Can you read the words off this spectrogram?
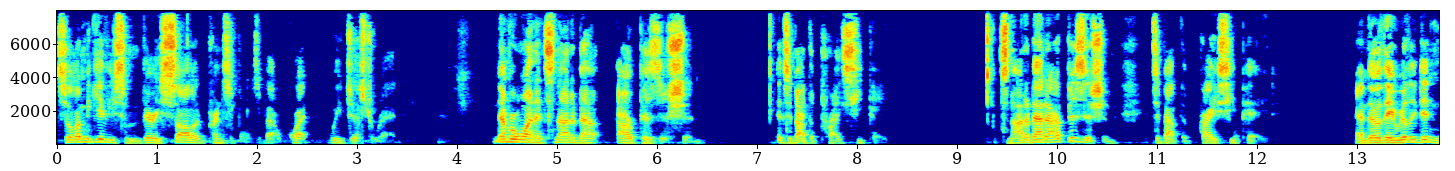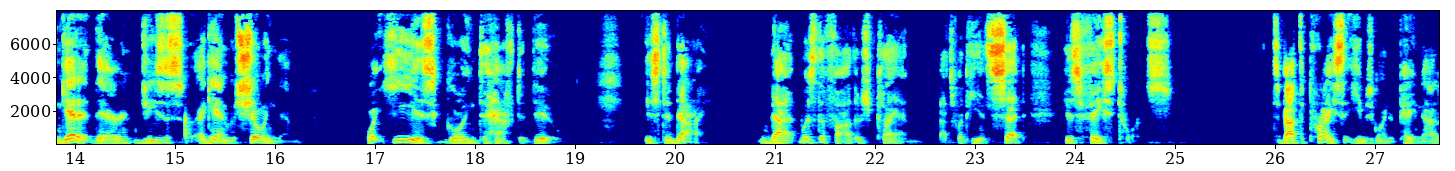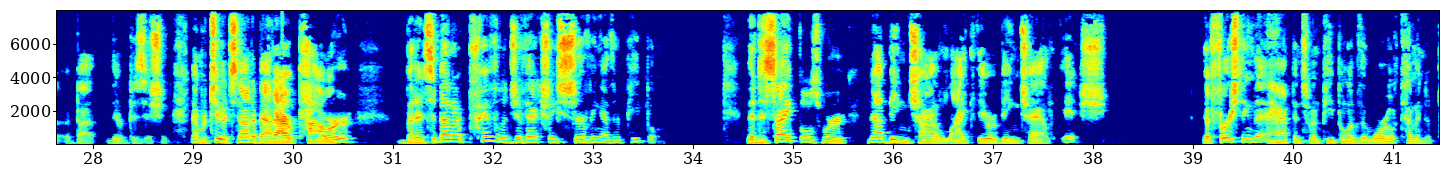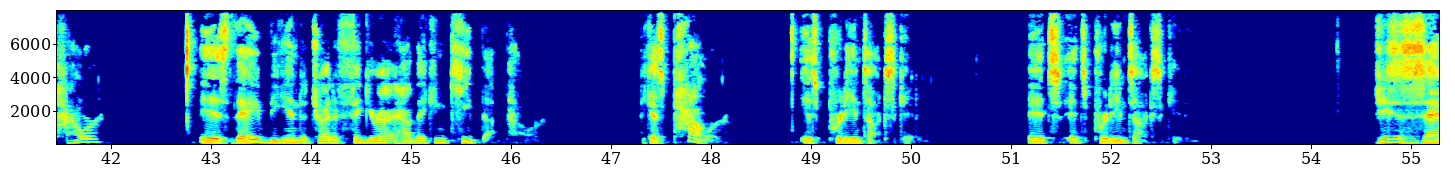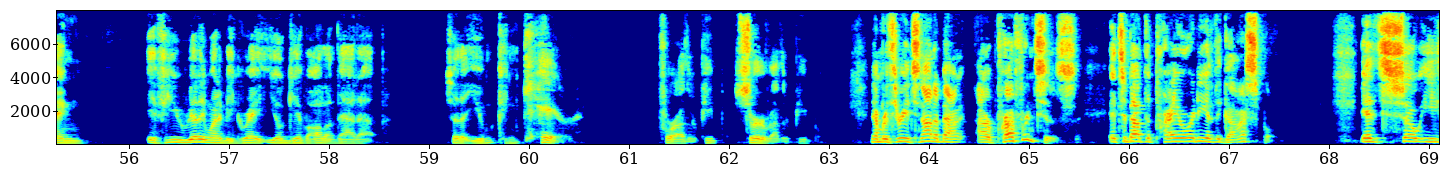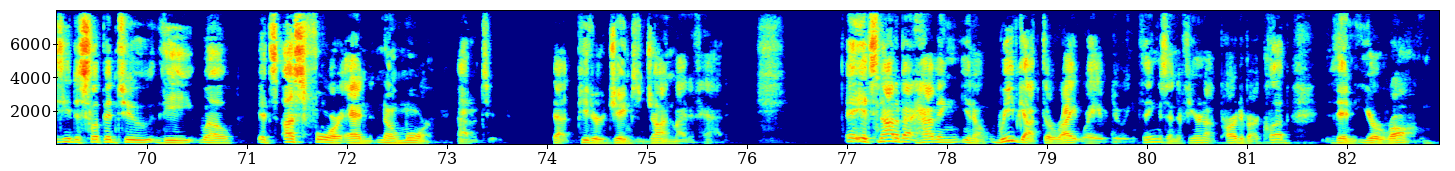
So let me give you some very solid principles about what we just read. Number one, it's not about our position, it's about the price he paid. It's not about our position, it's about the price he paid. And though they really didn't get it there, Jesus, again, was showing them what he is going to have to do is to die. That was the Father's plan. That's what he had set his face towards. It's about the price that he was going to pay, not about their position. Number two, it's not about our power, but it's about our privilege of actually serving other people. The disciples were not being childlike, they were being childish. The first thing that happens when people of the world come into power is they begin to try to figure out how they can keep that power. Because power is pretty intoxicating it's it's pretty intoxicating. Jesus is saying, if you really want to be great, you'll give all of that up so that you can care four other people, serve other people. Number three, it's not about our preferences. It's about the priority of the gospel. It's so easy to slip into the, well, it's us for and no more attitude that Peter, James, and John might have had. It's not about having, you know, we've got the right way of doing things. And if you're not part of our club, then you're wrong.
